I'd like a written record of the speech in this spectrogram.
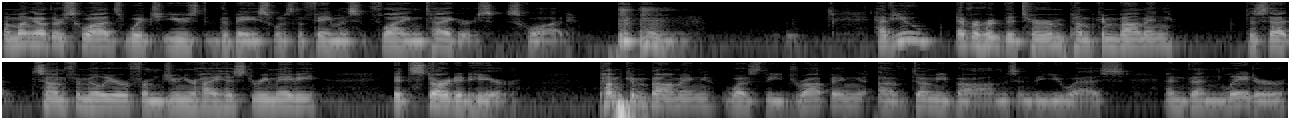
among other squads which used the base was the famous Flying Tigers squad. Have you ever heard the term pumpkin bombing? Does that sound familiar from junior high history, maybe? It started here. Pumpkin bombing was the dropping of dummy bombs in the US and then later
